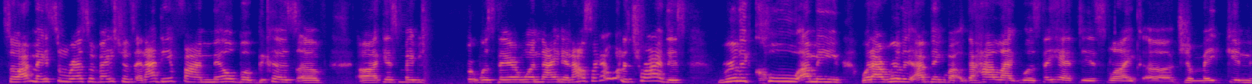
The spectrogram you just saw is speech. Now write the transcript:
so I made some reservations, and I did find Melba because of uh, I guess maybe it was there one night, and I was like, I want to try this. Really cool. I mean, what I really I think about the highlight was they had this like uh, Jamaican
